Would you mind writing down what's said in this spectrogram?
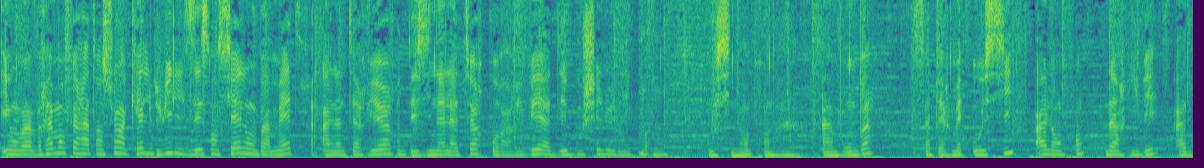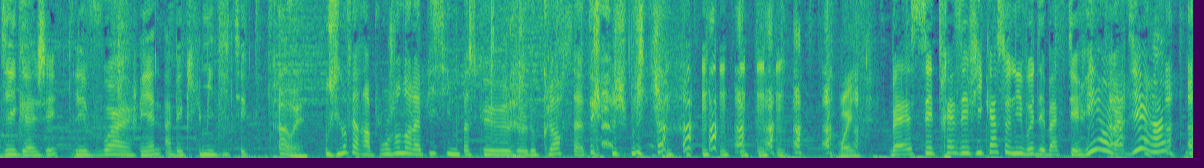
Et on va vraiment faire attention à quelles huiles essentielles on va mettre à l'intérieur des inhalateurs pour arriver à déboucher le nez. Mhm. Ou sinon, prendre un, un bon bain. Ça permet aussi à l'enfant d'arriver à dégager les voies aériennes avec l'humidité. Ah ouais. Ou sinon faire un plongeon dans la piscine parce que le, le chlore, ça dégage bien. Oui. Ben, c'est très efficace au niveau des bactéries, on va dire. hein.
